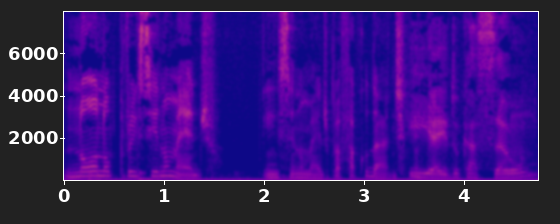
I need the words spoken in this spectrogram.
nono para o ensino médio, e ensino médio para a faculdade. E a educação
